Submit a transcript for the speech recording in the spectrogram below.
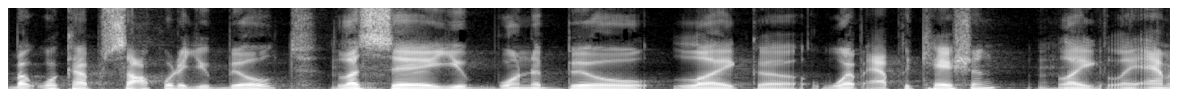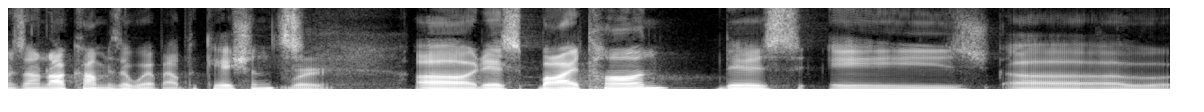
but what kind of software that you build. Let's say you want to build like a web application, like like Amazon.com is a web applications. Right. Uh, there's Python. There's a uh,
